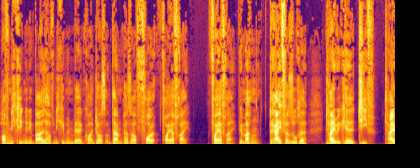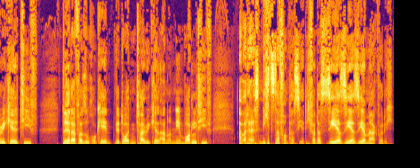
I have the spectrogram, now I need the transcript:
Hoffentlich kriegen wir den Ball, hoffentlich gewinnen wir den Cointoss und dann, pass auf, Feu feuerfrei. Feuerfrei. Wir machen drei Versuche, Tyreek Hill tief. Tyreek Hill tief, dritter Versuch, okay, wir deuten Tyreek Hill an und nehmen Waddle tief. Aber da ist nichts davon passiert. Ich fand das sehr, sehr, sehr merkwürdig.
